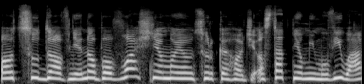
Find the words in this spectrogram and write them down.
O cudownie, no bo właśnie o moją córkę chodzi. Ostatnio mi mówiła,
